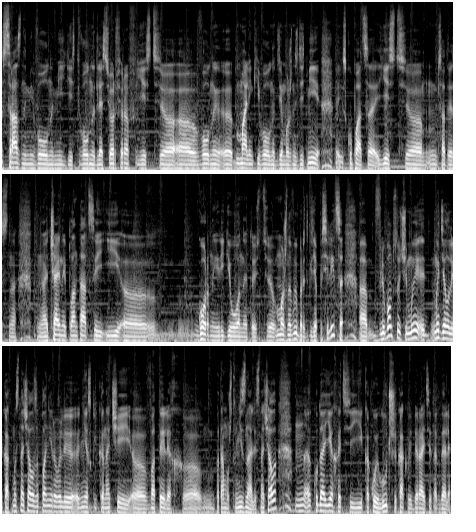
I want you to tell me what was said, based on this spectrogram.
с разными волнами. Есть волны для серферов, есть волны, маленькие волны, где можно с детьми искупаться. Есть, соответственно, чайные плантации и горные регионы, то есть э, можно выбрать, где поселиться. А, в любом случае, мы, мы делали как? Мы сначала запланировали несколько ночей э, в отелях, э, потому что не знали сначала, куда ехать и какой лучше, как выбирать и так далее.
